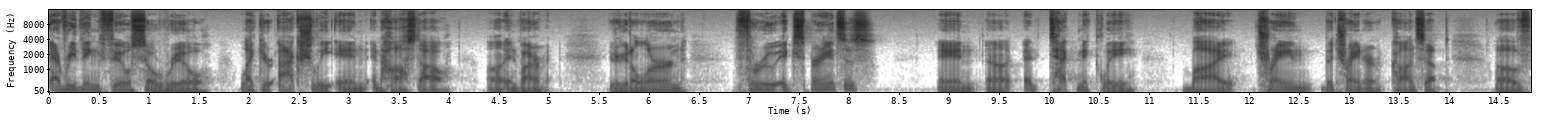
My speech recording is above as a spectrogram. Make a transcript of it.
everything feels so real, like you're actually in an hostile uh, environment. You're going to learn through experiences and uh, technically by train the trainer concept of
